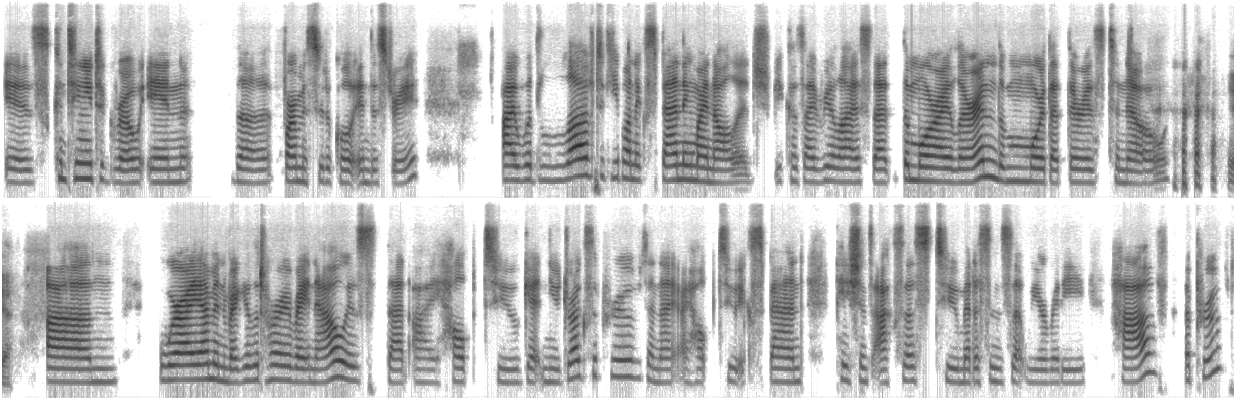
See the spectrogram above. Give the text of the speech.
is continue to grow in the pharmaceutical industry. I would love to keep on expanding my knowledge because I realize that the more I learn, the more that there is to know. yeah. Um, where I am in regulatory right now is that I help to get new drugs approved and I, I help to expand patients' access to medicines that we already have approved.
